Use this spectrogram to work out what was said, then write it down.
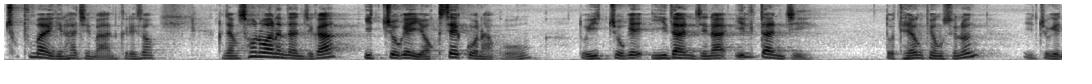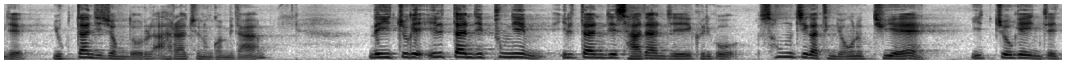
초품화이긴 하지만 그래서 가장 선호하는 단지가 이쪽의 역세권하고 또 이쪽에 2단지나 1단지 또 대형 평수는 이쪽에 이제 6단지 정도를 알아주는 겁니다. 근데 이쪽에 1단지 풍림, 1단지, 4단지 그리고 성지 같은 경우는 뒤에 이쪽에 이제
